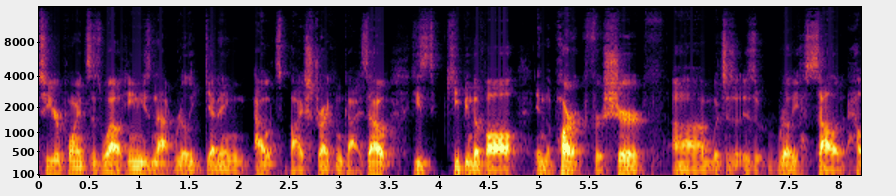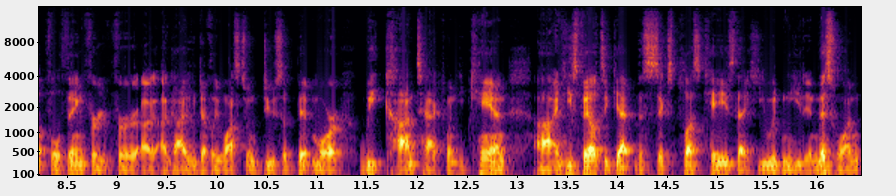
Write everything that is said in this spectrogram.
to your points as well, Heaney's not really getting outs by striking guys out. He's keeping the ball in the park for sure um, which is, is a really solid, helpful thing for, for a, a, guy who definitely wants to induce a bit more weak contact when he can. Uh, and he's failed to get the six plus Ks that he would need in this one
